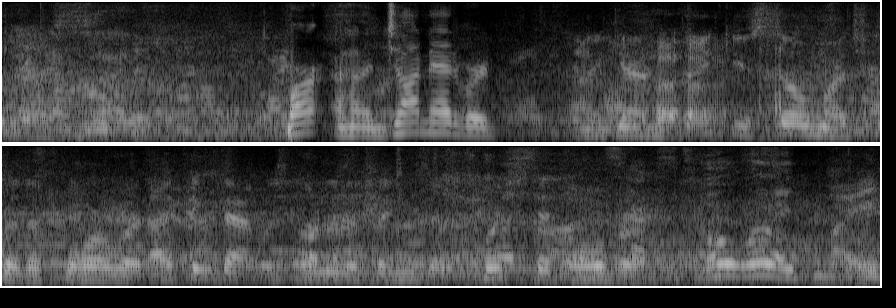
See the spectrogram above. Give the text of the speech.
Yes. Mar- uh, John Edward. And again, thank you so much for the foreword. I think that was one of the things that pushed it over. Oh, well, it might.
